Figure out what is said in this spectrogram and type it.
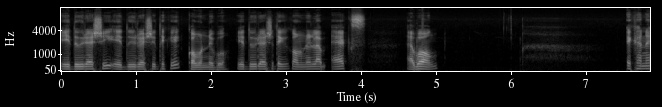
এই দুই রাশি, এই দুই রাশি থেকে কমন নেব। এই দুই রাশি থেকে কমন নিলাম এক্স এবং এখানে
